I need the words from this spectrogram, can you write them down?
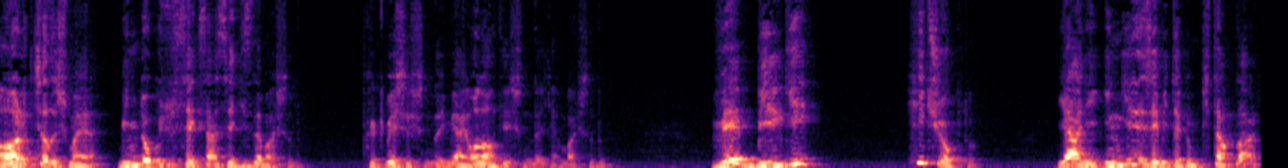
ağırlık çalışmaya 1988'de başladım. 45 yaşındayım. Yani 16 yaşındayken başladım. Ve bilgi hiç yoktu. Yani İngilizce bir takım kitaplar,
